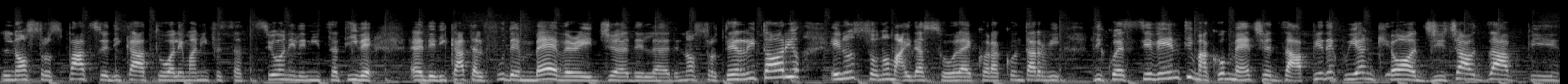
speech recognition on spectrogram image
il nostro spazio dedicato alle manifestazioni, le iniziative eh, dedicate al food and beverage del, del, nostro territorio e non sono mai da sola, ecco, a raccontarvi di questi eventi, ma con me c'è Zappi ed è qui anche oggi. Ciao Zappi!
